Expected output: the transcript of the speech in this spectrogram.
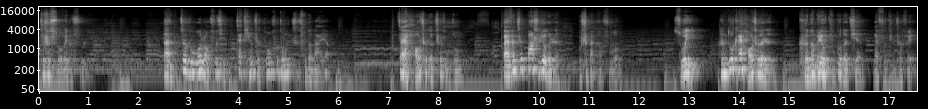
就是所谓的富人。但正如我老父亲在停止装富中指出的那样，在豪车的车主中，百分之八十六的人不是百万富翁。所以，很多开豪车的人可能没有足够的钱来付停车费，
